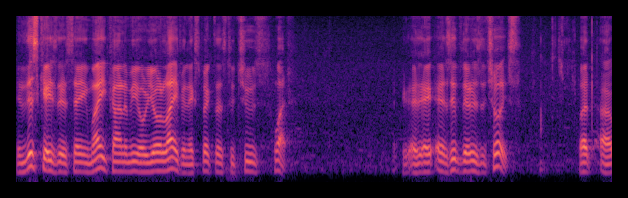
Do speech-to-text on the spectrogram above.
In this case, they're saying my economy or your life and expect us to choose what? As if there is a choice. But uh,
